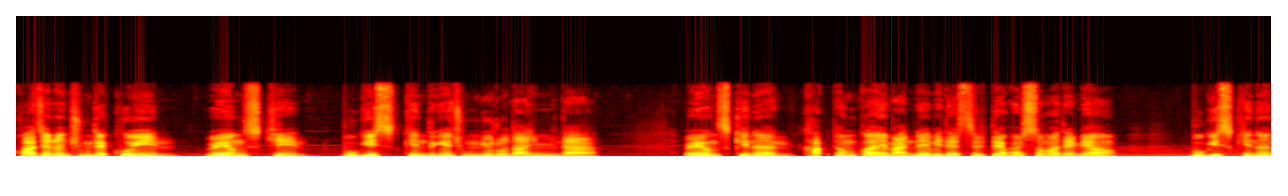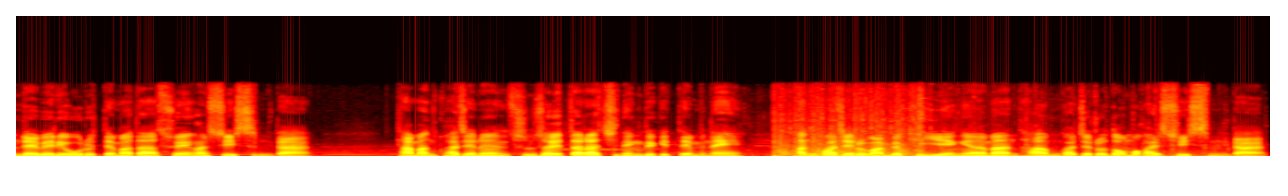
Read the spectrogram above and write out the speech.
과제는 중대 코인, 외형 스킨, 무기 스킨 등의 종류로 나뉩니다. 외형 스킨은 각 병과에 만렙이 됐을 때 활성화되며 무기 스킨은 레벨이 오를 때마다 수행할 수 있습니다. 다만 과제는 순서에 따라 진행되기 때문에 한 과제를 완벽히 이행해야만 다음 과제로 넘어갈 수 있습니다.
